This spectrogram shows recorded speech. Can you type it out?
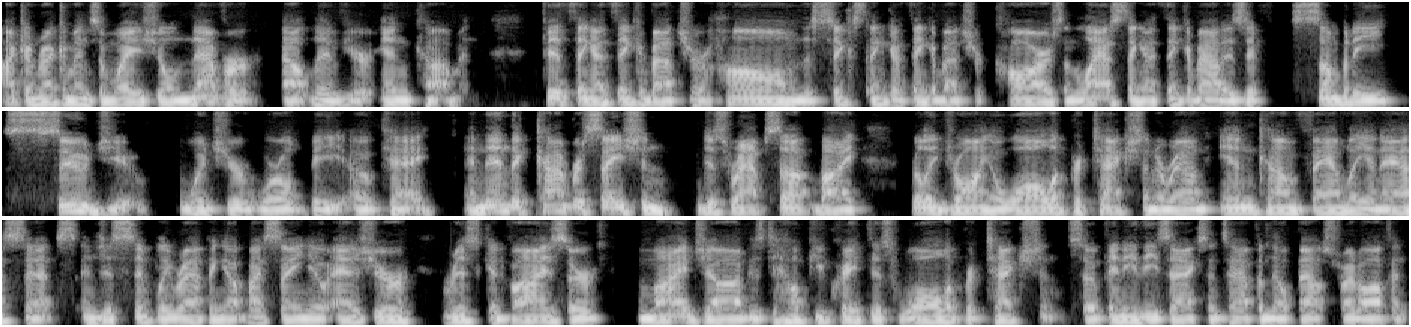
I can recommend some ways you'll never outlive your income. And fifth thing I think about your home. The sixth thing I think about your cars. And last thing I think about is if somebody sued you, would your world be okay? And then the conversation just wraps up by really drawing a wall of protection around income, family, and assets, and just simply wrapping up by saying, you know, as your risk advisor, my job is to help you create this wall of protection. So if any of these accidents happen, they'll bounce right off. And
